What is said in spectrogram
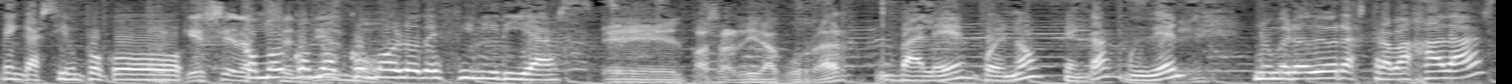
Venga, sí, un poco... ¿Qué es el ¿Cómo, cómo, cómo lo definirías? El pasar de ir a currar. Vale, bueno, venga, muy bien. Número de horas trabajadas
